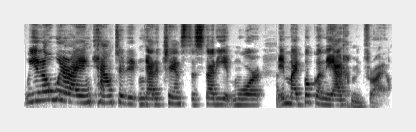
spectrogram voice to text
Well, you know where I encountered it and got a chance to study it more in my book on the Eichmann trial.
